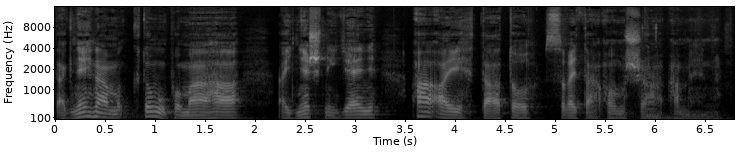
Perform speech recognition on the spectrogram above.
Tak nech nám k tomu pomáha aj dnešný deň a aj táto sveta omša. Amen.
